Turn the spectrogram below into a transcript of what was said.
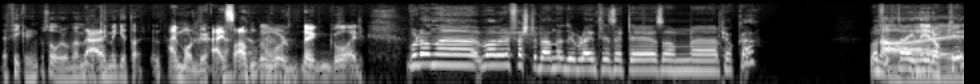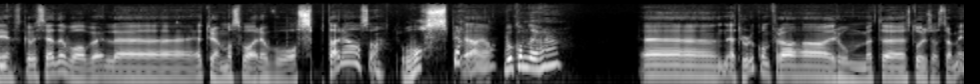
Det er fikling på soverommet, men er- ikke med gitar. Nei, må du hei sann, hvor det går. Hvordan, Hva var det første bandet du ble interessert i som pjokka? Hva fikk deg inn i rocken? Nei, skal vi se, det var vel eh, Jeg tror jeg må svare Wasp der, ja, altså. Wasp, ja. Ja, ja. Hvor kom det fra? Eh, jeg tror det kom fra rommet til storesøstera mi.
